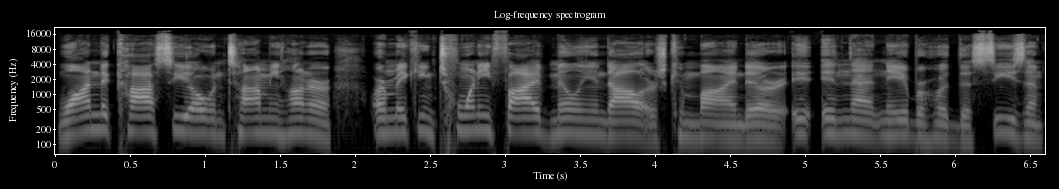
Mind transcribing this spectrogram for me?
Juan Nicasio, and Tommy Hunter are making $25 million combined or in that neighborhood this season.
